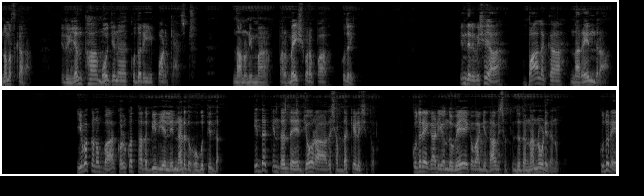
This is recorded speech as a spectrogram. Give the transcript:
ನಮಸ್ಕಾರ. ಇದು ಎಂಥ ಮೋಜಿನ ಕುದರಿ ಪಾಡ್ಕ್ಯಾಸ್ಟ್. ನಾನು ನಿಮ್ಮ ಪರಮೇಶ್ವರಪ್ಪ ಕುದರಿ. ಇಂದಿನ ವಿಷಯ ಬಾಲಕ ನರೇಂದ್ರ. ಯುವಕನೊಬ್ಬ ಕೋಲ್ಕತ್ತಾದ ಬೀದಿಯಲ್ಲಿ ನಡೆದು ಹೋಗುತ್ತಿದ್ದ. ಇದ್ದಕ್ಕಿಂತದ್ದೇ ಜೋರಾದ ಶಬ್ದ ಕೇಳಿಸಿತು. ಕುದುರೆ ಗಾಡಿಯೊಂದು ವೇಗವಾಗಿ ಧಾವಿಸುತ್ತಿದ್ದುದನ್ನು ನೋಡಿದನು. ಕುದುರೆ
